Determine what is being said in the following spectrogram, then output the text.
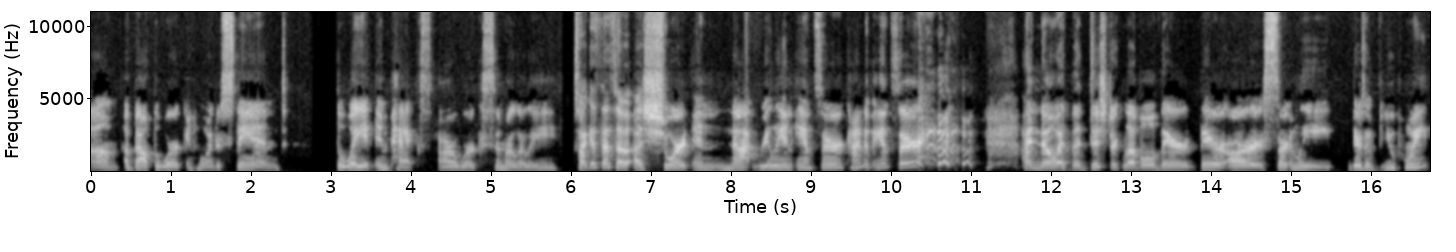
um, about the work and who understand the way it impacts our work similarly. So I guess that's a, a short and not really an answer kind of answer. I know at the district level there there are certainly there's a viewpoint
